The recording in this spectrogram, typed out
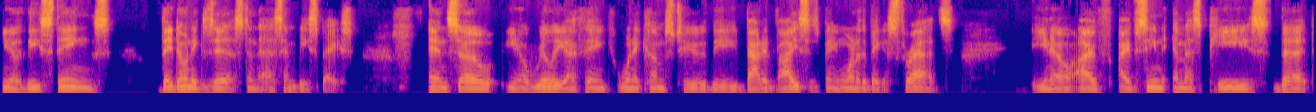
you know these things they don't exist in the smb space. And so you know really i think when it comes to the bad advice as being one of the biggest threats you know i've i've seen msps that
